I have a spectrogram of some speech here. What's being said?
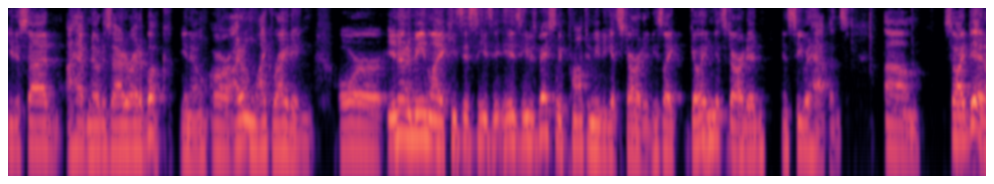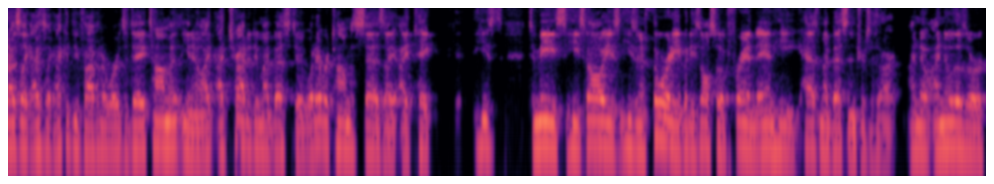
You decide I have no desire to write a book, you know, or I don't like writing, or you know what I mean. Like he's just he's, he's he was basically prompting me to get started. He's like, go ahead and get started and see what happens. Um, so I did. I was like, I was like, I could do 500 words a day. Thomas, you know, I, I try to do my best to whatever Thomas says. I, I take. He's to me, he's always he's an authority, but he's also a friend, and he has my best interest at heart. I know I know those are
